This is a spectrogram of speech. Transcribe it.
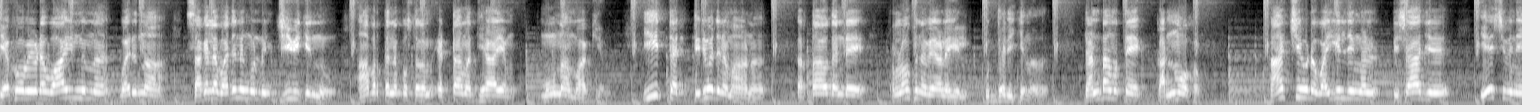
യഹോവയുടെ വായിൽ നിന്ന് വരുന്ന സകല വചനം കൊണ്ടും ജീവിക്കുന്നു. ആവർത്തന പുസ്തകം എട്ടാം അധ്യായം മൂന്നാം വാക്യം. ഈ തിരുവചനമാണ് കർത്താവ് തന്റെ പ്രലോഭന വേളയിൽ ഉദ്ധരിക്കുന്നത്. രണ്ടാമത്തെ കൺമോഹം. കാഴ്ചയുടെ വൈകല്യങ്ങൾ പിശാജ് യേശുവിനെ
